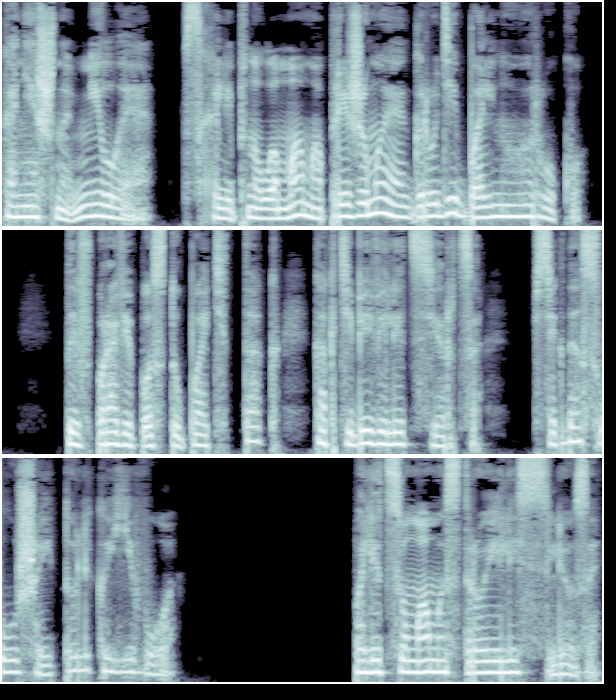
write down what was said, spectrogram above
«Конечно, милая, — всхлипнула мама, прижимая к груди больную руку. «Ты вправе поступать так, как тебе велит сердце. Всегда слушай только его». По лицу мамы строились слезы.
